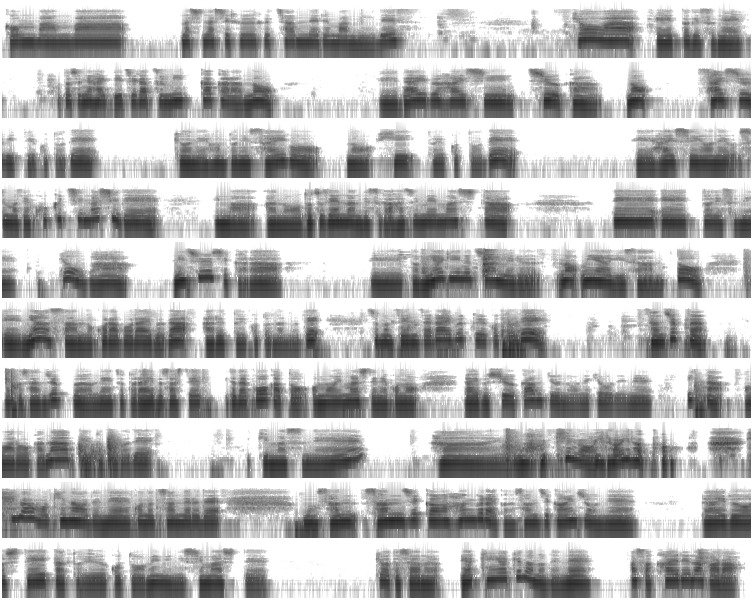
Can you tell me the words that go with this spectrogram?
こんばんは。なしなし夫婦チャンネルマミーです。今日は、えーっとですね、今年に入って1月3日からの、えーライブ配信週間の最終日ということで、今日ね、本当に最後の日ということで、えー配信をね、すいません、告知なしで、今、あの、突然なんですが、始めました。で、えーっとですね、今日は20時から、えーっと、宮城犬チャンネルの宮城さんと、えー、にゃーさんのコラボライブがあるということなので、その前座ライブということで、30分、約30分をね、ちょっとライブさせていただこうかと思いましてね、このライブ週間っていうのをね、今日でね、一旦終わろうかなっていうところで、いきますね。はい。もう昨日いろいろと、昨日も昨日でね、このチャンネルで、もう3、3時間半ぐらいかな、3時間以上ね、ライブをしていたということを耳にしまして、今日私あの、夜勤明けなのでね、朝帰りながら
